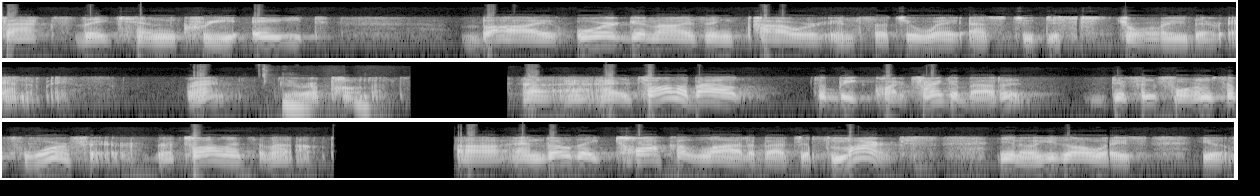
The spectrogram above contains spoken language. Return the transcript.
facts they can create by organizing power in such a way as to destroy their enemies, right? Their mm-hmm. opponents. Uh, it's all about to be quite frank about it, different forms of warfare. That's all it's about. Uh, and though they talk a lot about just Marx, you know, he's always you know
